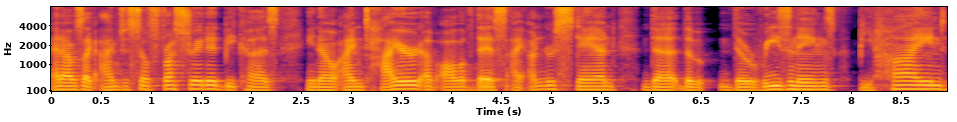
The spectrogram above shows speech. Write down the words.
And I was like, I'm just so frustrated because, you know, I'm tired of all of this. I understand the, the, the reasonings behind,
